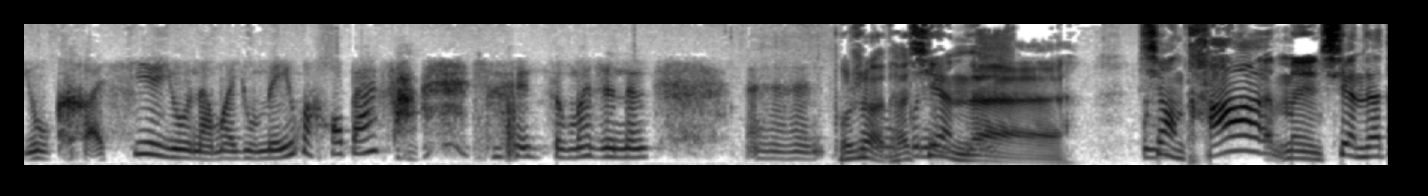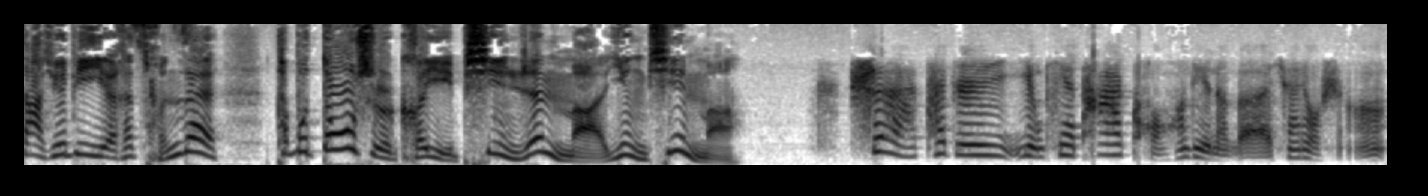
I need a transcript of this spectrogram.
又可惜，又那么又没有个好办法，怎么只能，嗯、不是他现在，像他们现在大学毕业还存在，他不都是可以聘任吗？应聘吗？是啊，他这应聘他考上的那个选调生，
